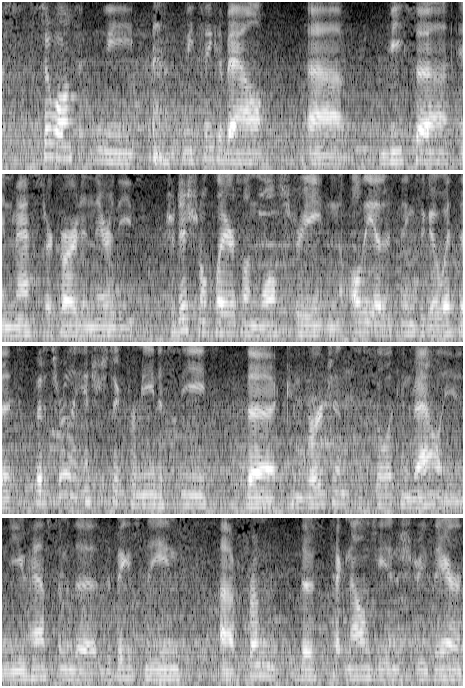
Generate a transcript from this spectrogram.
so often we we think about uh, Visa and Mastercard, and they're these traditional players on Wall Street and all the other things that go with it. But it's really interesting for me to see the convergence of Silicon Valley, and you have some of the, the biggest names uh, from those technology industries there.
